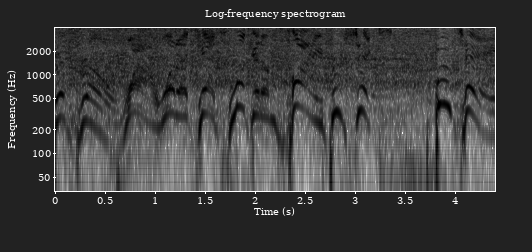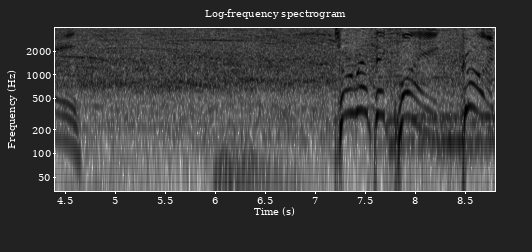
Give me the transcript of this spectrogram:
Good throw. Wow, what a catch. Look at him fly for six. Boutte. Terrific play. Good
